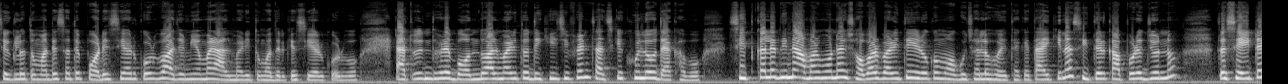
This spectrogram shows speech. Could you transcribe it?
সেগুলো তোমাদের সাথে পরে শেয়ার করব। আজ আমি আমার আলমারি তোমাদেরকে শেয়ার করব। এতদিন ধরে বন্ধ আলমারি তো দেখিয়েছি ফ্রেন্ডস আজকে খুলেও দেখাবো। শীতকালের দিনে আমার মনে হয় সবার বাড়িতে এরকম অগুছালো হয়ে থাকে, তাই কিনা শীতের কাপড়ের জন্য। তো সেইটা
